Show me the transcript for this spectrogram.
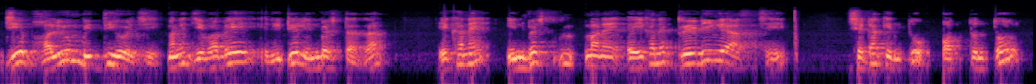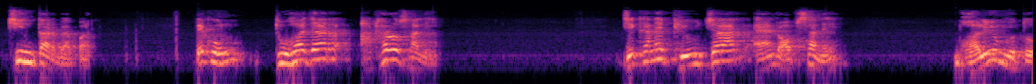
যে ভলিউম বৃদ্ধি হয়েছে মানে যেভাবে রিটেল ইনভেস্টররা এখানে ইনভেস্ট মানে এখানে ট্রেডিং এ আসছে, সেটা কিন্তু অত্যন্ত চিন্তার ব্যাপার। দেখুন দু হাজার আঠারো সালে যেখানে ফিউচার অ্যান্ড অপশানে ভলিউম হতো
